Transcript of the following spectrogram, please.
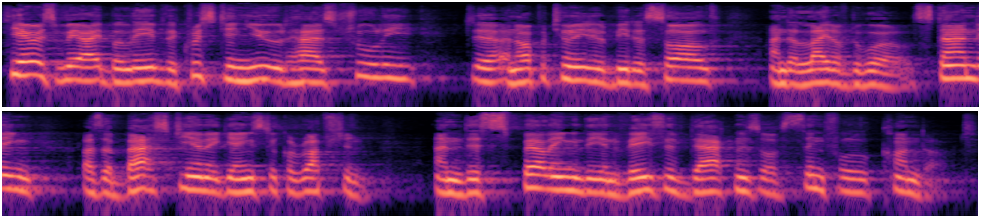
Here is where I believe the Christian youth has truly uh, an opportunity to be the salt and the light of the world, standing as a bastion against the corruption and dispelling the invasive darkness of sinful conduct.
